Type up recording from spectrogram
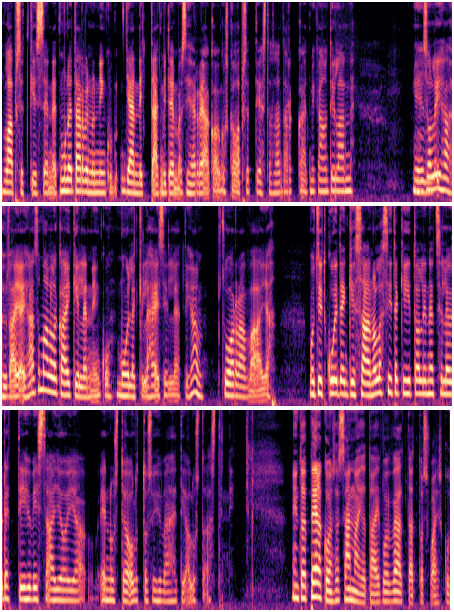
lapsetkin sen, että mun ei tarvinnut niin kuin jännittää, että miten mä siihen reagoin, koska lapset tiesivät tasan tarkkaan, että mikä on tilanne. Niin mm. se oli ihan hyvä ja ihan samalla kaikille niin kuin muillekin läheisille, että ihan suoraan vaan ja mutta sitten kuitenkin saan olla siitä kiitollinen, että se löydettiin hyvissä ajoin ja ennuste on ollut tosi hyvä heti alusta asti. Niin. Niin tuo pelko on se sana, jota ei voi välttää tuossa vaiheessa, kun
